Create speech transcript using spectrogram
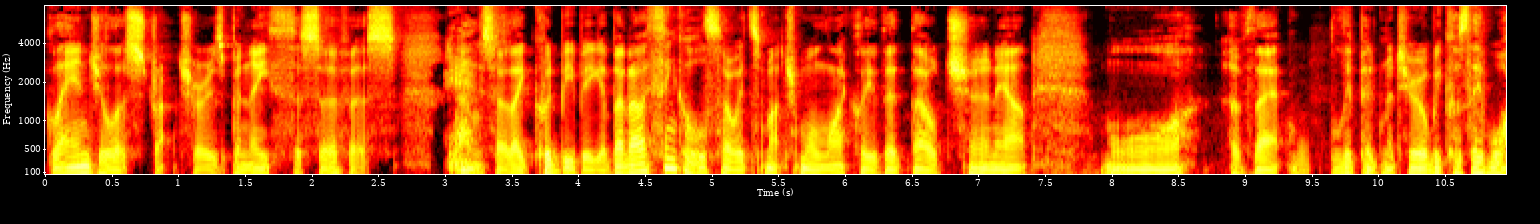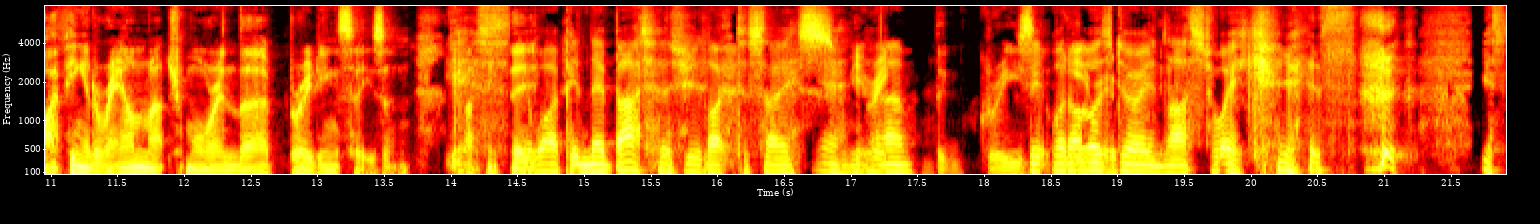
glandular structure is beneath the surface, yes. and so they could be bigger. But I think also it's much more likely that they'll churn out more of that lipid material because they're wiping it around much more in the breeding season. Yes, I think they're, they're wiping their butt, as you like to say. Smearing yeah. um, the greasy. What I was doing last week. Yes. yes.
